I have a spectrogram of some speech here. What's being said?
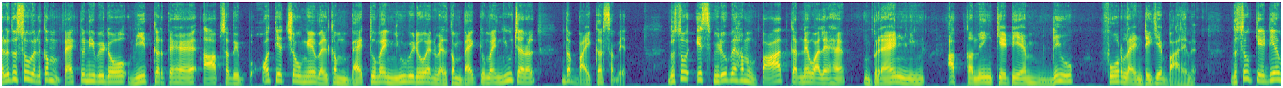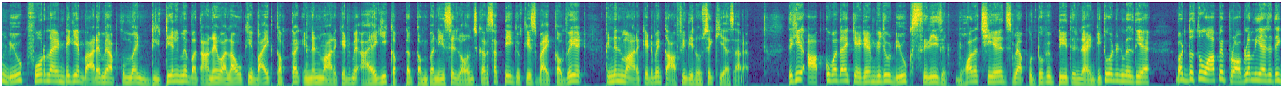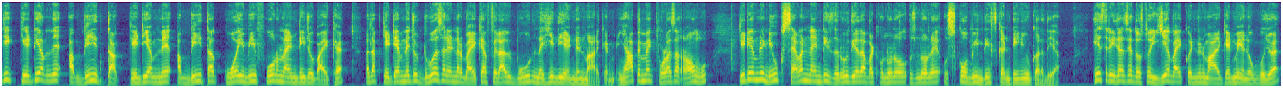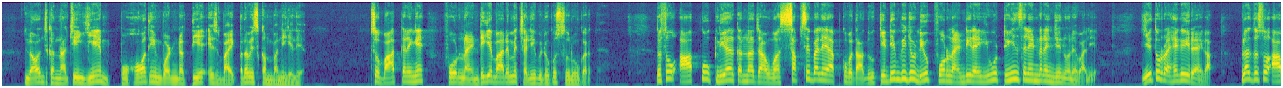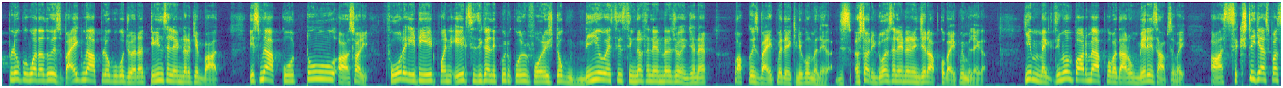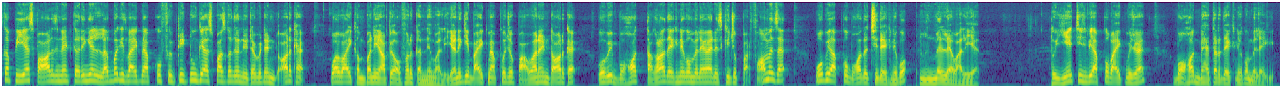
Hello दोस्तों welcome back to new video उम्मीद करते हैं आप सभी बहुत ही अच्छे होंगे। Welcome back to my new video and welcome back to my new channel the biker समेत दोस्तों, इस वीडियो में हम बात करने वाले हैं brand new upcoming K T M Duke four के बारे में। दोस्तों के टी एम ड्यूक फोर के बारे में आपको मैं डिटेल में बताने वाला हूँ कि बाइक कब तक इंडियन मार्केट में आएगी, कब तक कंपनी इसे लॉन्च कर सकती है, क्योंकि इस बाइक का वेट इंडियन मार्केट में काफ़ी दिनों से किया जा रहा है। देखिए, आपको पता है के की जो ड्यूक सीरीज़ है, बहुत अच्छी है, जिसमें आपको two fifty three ninety two hundred मिलती है। बट दोस्तों, वहाँ पे प्रॉब्लम ये आ जाती है कि के ने अभी तक के ने अभी तक कोई भी 490 जो बाइक है मतलब के ने जो डुअल सिलेंडर बाइक है, फ़िलहाल वो नहीं दी इंडियन मार्केट में। यहाँ पे मैं थोड़ा सा रॉन्ग हूँ। के ने ड्यूक 790 ज़रूर दिया था बट उन्होंने उन्होंने उसको भी डिसकंटिन्यू कर दिया। इस रीज़न से दोस्तों, ये बाइक को इंडियन मार्केट में ये लोगों को जो है लॉन्च करना चाहिए ये बहुत ही इंपॉर्टेंट रखती है इस बाइक मतलब इस कंपनी के लिए। सो so, बात करेंगे 490 के बारे में चलिए वीडियो को शुरू करते हैं। दोस्तों आपको क्लियर करना चाहूँगा सबसे पहले आपको बता दूँ के की जो ड्यूक 490 रहेगी वो तीन सिलेंडर इंजन होने वाली है। ये तो रहेगा ही रहेगा। प्लस दोस्तों आप लोगों को बता दूँ इस बाइक में आप लोगों को जो है ना तीन सिलेंडर के बाद इसमें आपको टू सॉरी 488.8 सीसी का liquid cool four stroke D single cylinder जो इंजन है वो आपको इस बाइक में देखने को मिलेगा। जिस सॉरी डुअल सिलेंडर इंजन आपको बाइक में मिलेगा। ये मैक्सिमम पावर मैं आपको बता रहा हूँ, मेरे हिसाब से भाई। सिक्सटी के आसपास का पी एस पावर जनरेट करेंगे, लगभग इस बाइक में आपको फिफ्टी टू के आसपास का जो नीटरमीट टॉर्क है, वो बाइक कंपनी यहाँ पे ऑफ़र करने वाली यानी कि बाइक में आपको जो पावर एंड टॉर्क है, वो भी बहुत तगड़ा देखने को मिलेगा और इसकी जो परफॉर्मेंस है, वो भी आपको बहुत अच्छी देखने को मिलने वाली है। तो ये चीज़ भी आपको बाइक में जो है, बहुत बेहतर देखने को मिलेगी।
